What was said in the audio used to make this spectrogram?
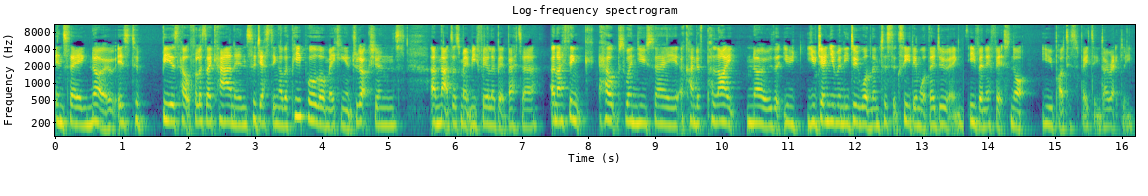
in saying no is to be as helpful as I can in suggesting other people or making introductions. And that does make me feel a bit better. And I think helps when you say a kind of polite no that you, you genuinely do want them to succeed in what they're doing, even if it's not you participating directly.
